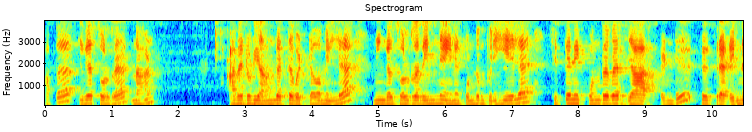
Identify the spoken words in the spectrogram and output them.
அப்ப இவர் சொல்ற நான் அவருடைய அங்கத்தை வெட்டவும் இல்லை நீங்கள் சொல்றது என்ன எனக்கு கொண்டும் புரியல சித்தனை கொன்றவர் யார் என்று கேட்கிறார். என்ன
